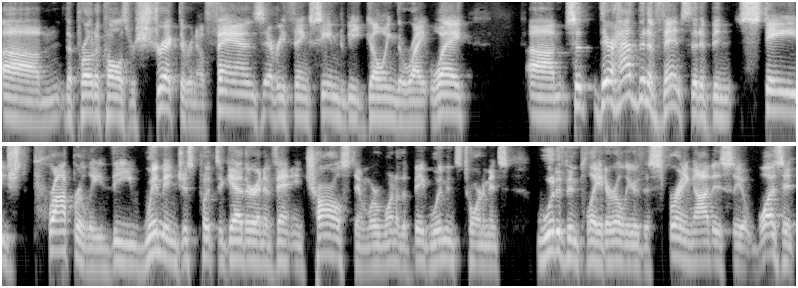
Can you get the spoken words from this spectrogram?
Um, the protocols were strict. There were no fans. Everything seemed to be going the right way. Um, so there have been events that have been staged properly. The women just put together an event in Charleston where one of the big women's tournaments would have been played earlier this spring. Obviously, it wasn't.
